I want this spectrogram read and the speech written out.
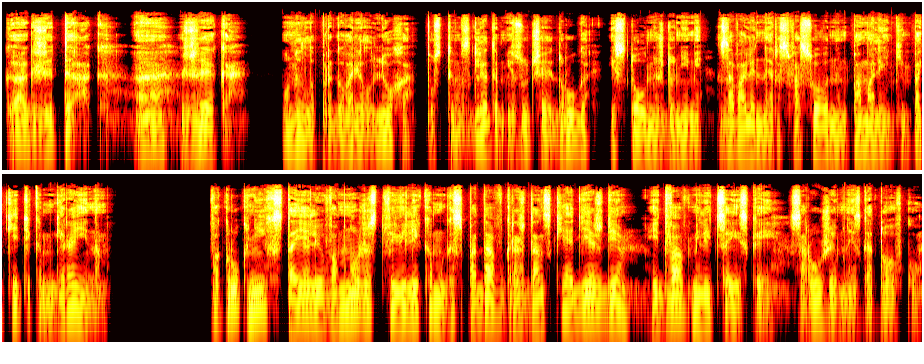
Как же так, а, Жека? Уныло проговорил Леха, пустым взглядом изучая друга и стол между ними, заваленный расфасованным по маленьким пакетикам героином. Вокруг них стояли во множестве великом господа в гражданской одежде и два в милицейской с оружием на изготовку.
